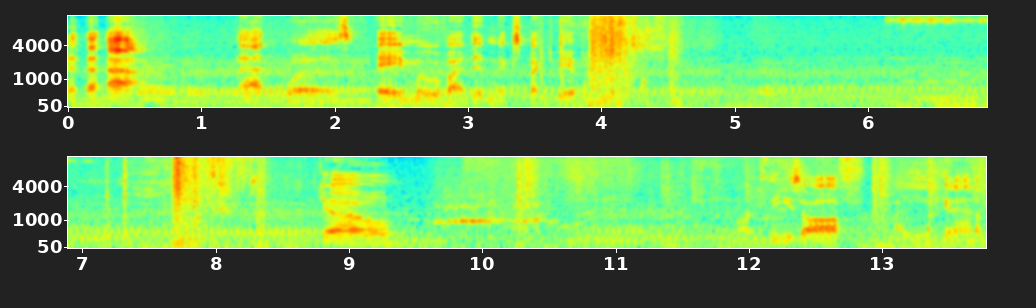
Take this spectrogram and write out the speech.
that was a move I didn't expect to be able to do. Go. Off by looking at them.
